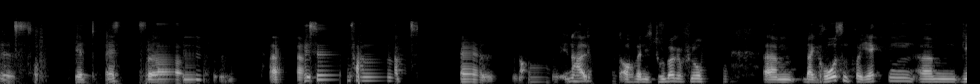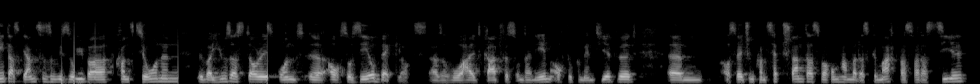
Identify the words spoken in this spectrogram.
ist jetzt besser, äh, Inhalt, auch wenn ich drüber geflogen ähm, bei großen Projekten ähm, geht das Ganze sowieso über Konzeptionen, über User Stories und äh, auch so SEO-Backlogs, also wo halt gerade fürs Unternehmen auch dokumentiert wird, ähm, aus welchem Konzept stand das, warum haben wir das gemacht, was war das Ziel,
